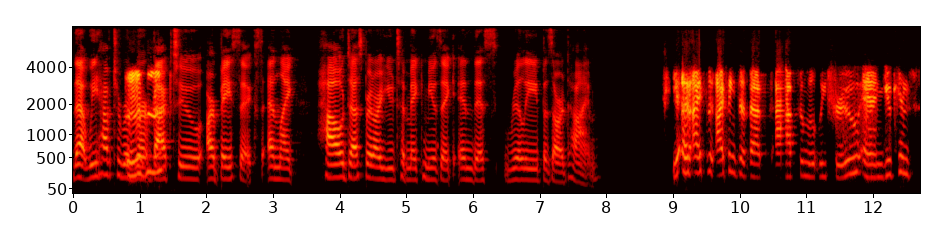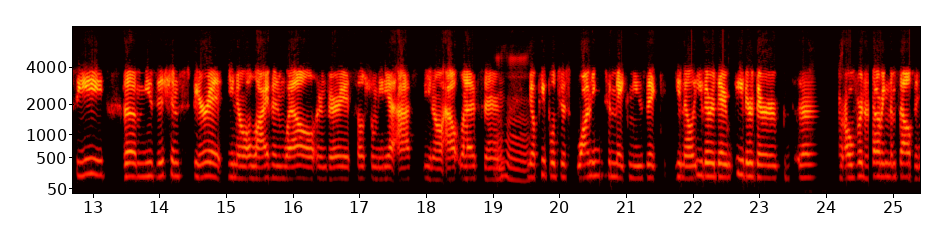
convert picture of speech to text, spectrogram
that we have to revert mm-hmm. back to our basics and like how desperate are you to make music in this really bizarre time? Yeah, and I th- I think that that's absolutely true, and you can see the musician spirit, you know, alive and well in various social media as you know outlets, and mm-hmm. you know people just wanting to make music. You know, either they either they're uh, overdubbing themselves and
